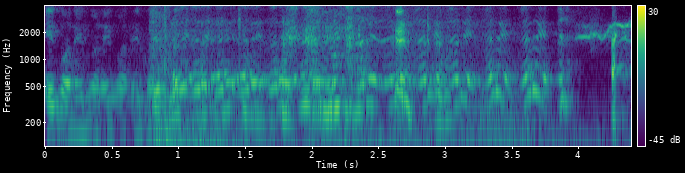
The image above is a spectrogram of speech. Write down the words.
एक और एक और एक और अरे अरे अरे अरे अरे अरे अरे अरे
